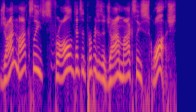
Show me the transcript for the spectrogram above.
jon moxley for all intents and purposes a Jon Moxley squash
